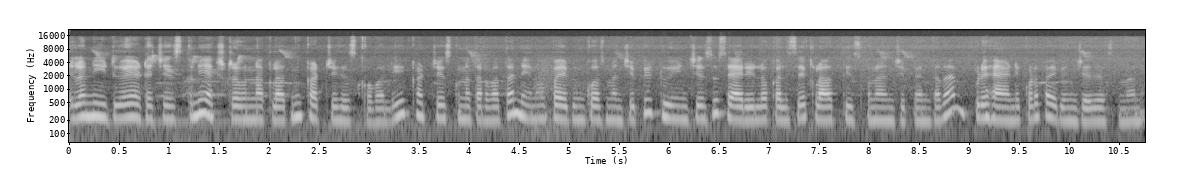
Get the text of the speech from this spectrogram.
ఇలా నీట్గా అటాచ్ చేసుకుని ఎక్స్ట్రా ఉన్న క్లాత్ని కట్ చేసేసుకోవాలి. కట్ చేసుకున్న తర్వాత నేను పైపింగ్ కోసం అని చెప్పి టూ ఇంచెస్ శారీలో కలిసే క్లాత్ తీసుకున్నాను అని చెప్పాను కదా ఇప్పుడు హ్యాండ్కి కూడా పైపింగ్ చేసేస్తున్నాను.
